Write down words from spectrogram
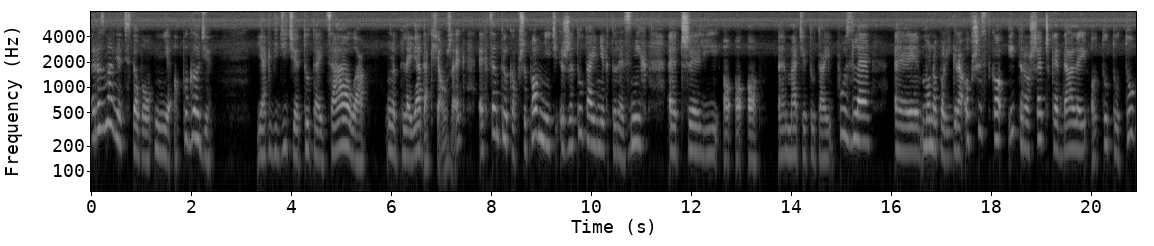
rozmawiać z Tobą, nie o pogodzie. Jak widzicie, tutaj cała plejada książek. E, Chcę tylko przypomnieć, że tutaj niektóre z nich, e, czyli o, o, o, macie tutaj puzzle, Monopoly gra o wszystko i troszeczkę dalej o tu, tu, tu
